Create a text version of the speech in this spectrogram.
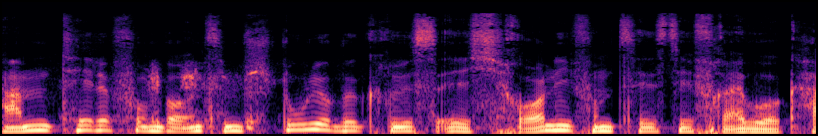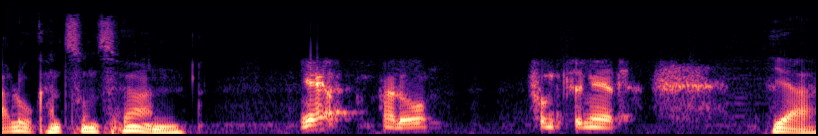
Am Telefon bei uns im Studio begrüße ich Ronny vom CSD Freiburg. Hallo, kannst du uns hören? Ja, hallo. Funktioniert. Ja,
